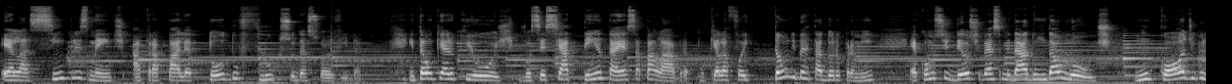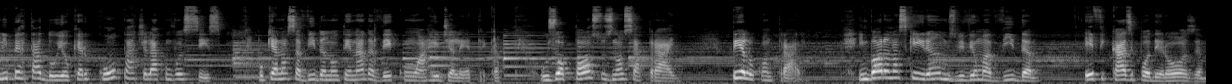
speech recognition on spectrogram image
ela simplesmente atrapalha todo o fluxo da sua vida. Então eu quero que hoje você se atenta a essa palavra, porque ela foi tão libertadora para mim. É como se Deus tivesse me dado um download, um código libertador, e eu quero compartilhar com vocês. Porque a nossa vida não tem nada a ver com a rede elétrica. Os opostos não se atraem. Pelo contrário, embora nós queiramos viver uma vida eficaz e poderosa,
